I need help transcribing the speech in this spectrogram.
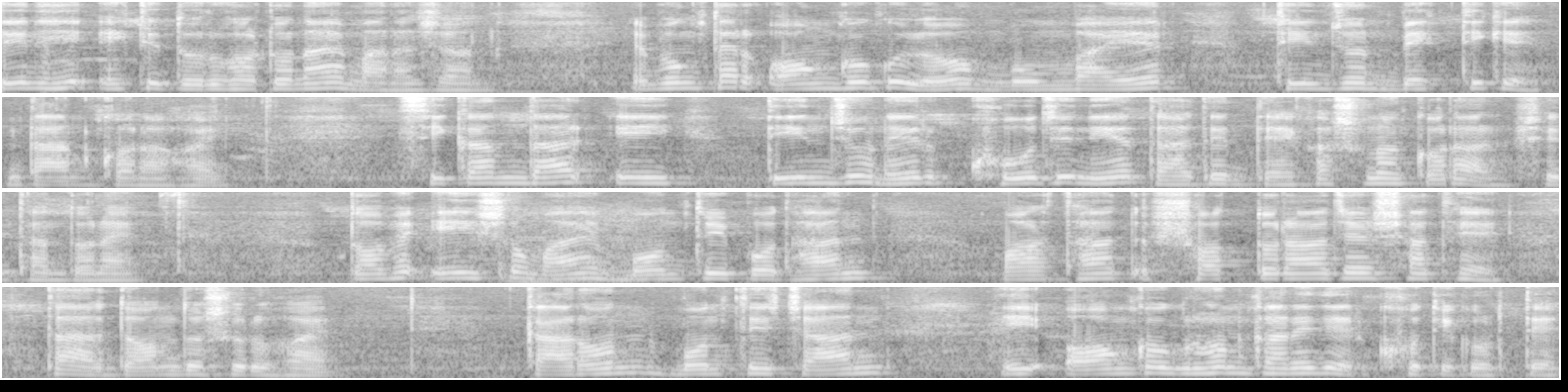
তিনি একটি দুর্ঘটনায় মারা যান এবং তার অঙ্গগুলো মুম্বাইয়ের তিনজন ব্যক্তিকে দান করা হয়। সিকান্দার এই তিনজনের খোঁজ নিয়ে তাদের দেখাশোনা করার সিদ্ধান্ত নেয়। তবে এই সময় মন্ত্রী প্রধান অর্থাৎ সত্যরাজের সাথে তার দ্বন্দ্ব শুরু হয়। কারণ মন্ত্রী চান এই অঙ্গগ্রহণকারীদের ক্ষতি করতে।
